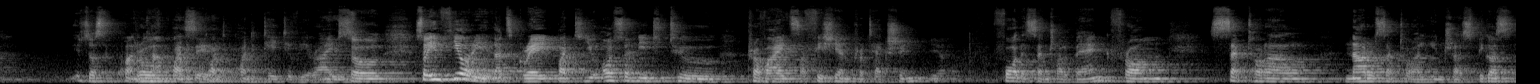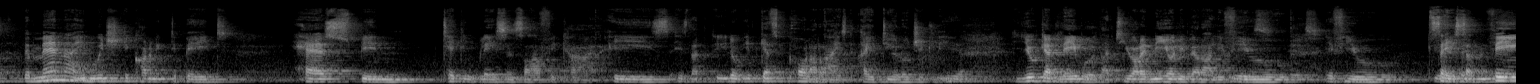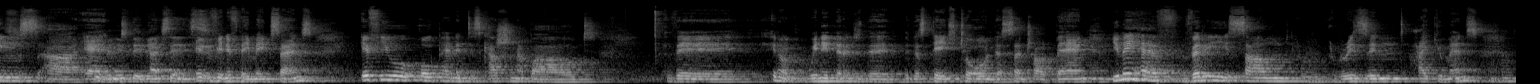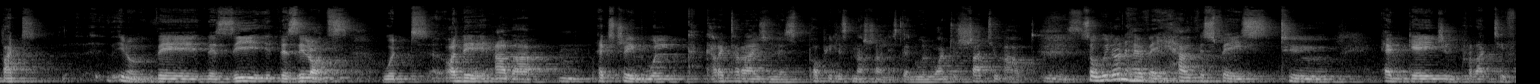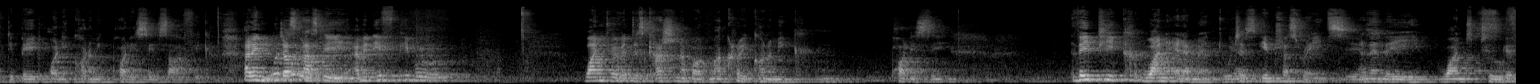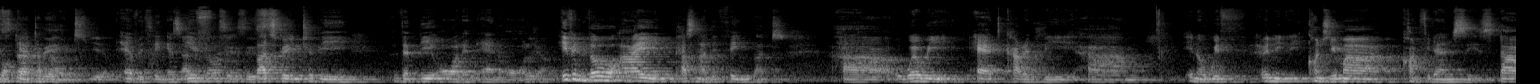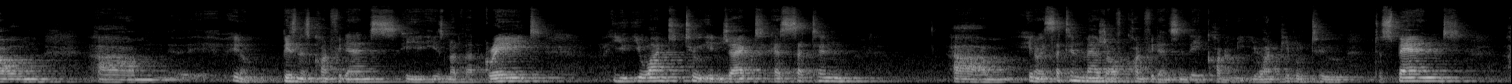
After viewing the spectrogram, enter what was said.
it's just growth quanti- quanti- quantitatively, right? Yes. So, so in theory, that's great, but you also need to provide sufficient protection yeah. For the central bank from sectoral, narrow sectoral interests, because the manner in which the economic debate has been taking place in South Africa is is that you know it gets polarized ideologically. Yeah. You get labeled that you are a neoliberal if yes, you yes. if you say certain things uh, and even if they make uh, sense. Even if they make sense, if you open a discussion about the you know we need the, the, the state to own the central bank, you may have very sound reasoned arguments, mm-hmm. but you know the the z the zealots would, on the other mm. extreme, will characterize you as populist nationalist and will want to shut you out. Yes. So we don't have a healthy space to engage in productive debate on economic policy in South Africa. I mean, what just lastly, I mean, if people want to have a discussion about macroeconomic policy, they pick one element, which yeah. is interest rates, yes. and then they want to forget about yeah. everything as that if that's going to be the be all and end all. Yeah. Even though I personally think that uh, where we at currently, um, you know, with I mean, consumer confidence is down, um, you know, business confidence is not that great. You, you want to inject a certain um, you know, a certain measure of confidence in the economy. You want people to, to spend.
